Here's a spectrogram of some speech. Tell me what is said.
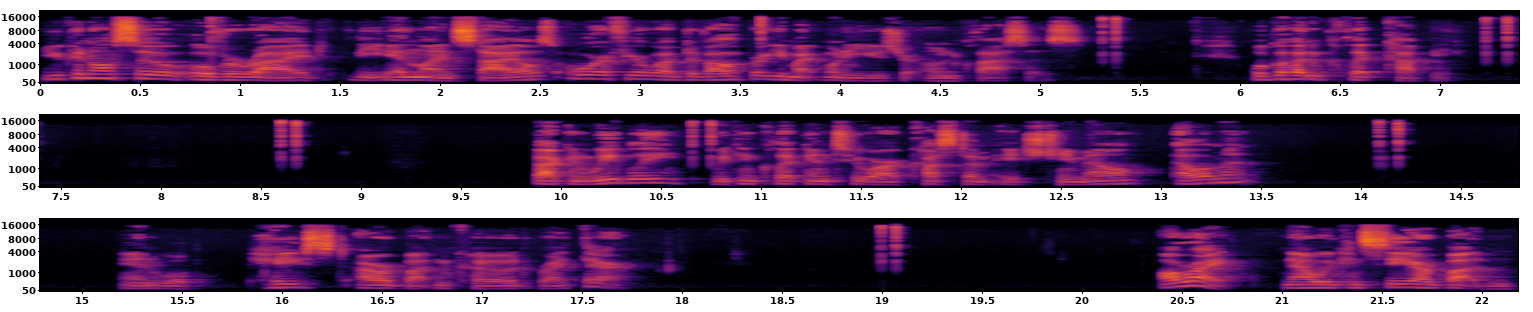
you can also override the inline styles, or if you're a web developer, you might want to use your own classes. We'll go ahead and click Copy. Back in Weebly, we can click into our custom HTML element, and we'll paste our button code right there. All right, now we can see our button.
